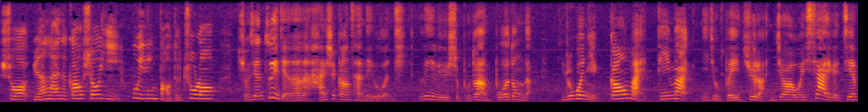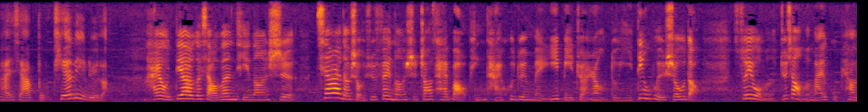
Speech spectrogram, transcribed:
说原来的高收益不一定保得住喽。首先，最简单的还是刚才那个问题，利率是不断波动的。如果你高买低卖，你就悲剧了，你就要为下一个接盘侠补贴利率了。还有第二个小问题呢，是千二的手续费呢，是招财宝平台会对每一笔转让都一定会收的，所以我们就像我们买股票，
